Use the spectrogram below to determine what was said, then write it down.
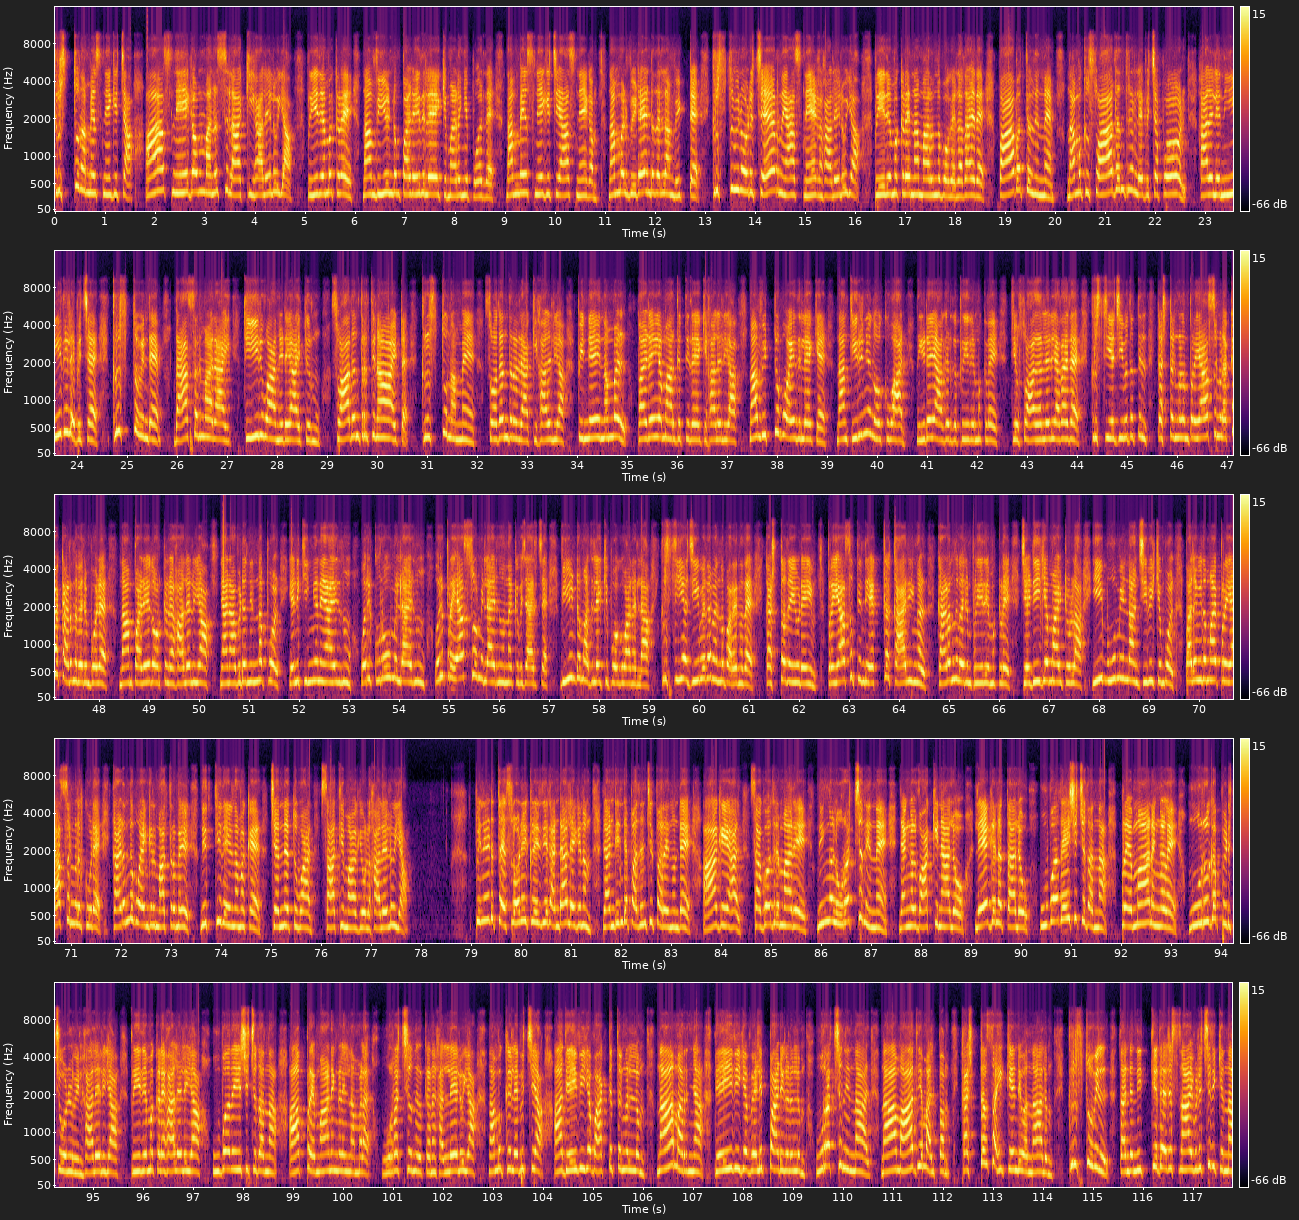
ക്രിസ്തു നമ്മെ സ്നേഹിച്ച ആ സ്നേഹം മനസ്സിലാക്കി. ഹാലലുയ പ്രിയമക്കളെ നാം വീണ്ടും പഴയതിലേക്ക് മടങ്ങിപ്പോരുത് നമ്മെ സ്നേഹിച്ച ആ സ്നേഹം നമ്മൾ വിടേണ്ടതെല്ലാം വിട്ട് ക്രിസ്തുവിനോട് ചേർന്ന് ആ സ്നേഹം. ഹാലലുയ പ്രിയമക്കളെ നാം മറന്നു പോകരുത് അതായത് പാപത്തിൽ നിന്ന് നമുക്ക് സ്വാതന്ത്ര്യം ലഭിച്ചപ്പോൾ ഹാലിലെ നീതി ലഭിച്ച് ക്രിസ്തുവിന്റെ ദാസന്മാരായി തീരുവാനിടയായി തീർന്നു സ്വാതന്ത്ര്യത്തിനായിട്ട് ക്രിസ്തു നമ്മെ സ്വതന്ത്രരാക്കി. ഹാലലിയ പിന്നെ നമ്മൾ പഴയ മാർഗത്തിലേക്ക് ഹാലലിയ നാം വിട്ടുപോയതിലേക്ക് നാം തിരിഞ്ഞു നോക്കുവാൻ ഇടയാകരുത്. പ്രീതി മക്കളെ അതായത് ക്രിസ്തീയ ജീവിതത്തിൽ കഷ്ടങ്ങളും പ്രയാസങ്ങളും ഒക്കെ കടന്നു വരുമ്പോൾ നാം പഴയതോർക്കല്ലേ ഹാലലിയ ഞാൻ അവിടെ നിന്നപ്പോൾ എനിക്കിങ്ങനെയായിരുന്നു. ഒരു കുറവുമില്ലായിരുന്നു ഒരു പ്രയാസവും ഇല്ലായിരുന്നു എന്നൊക്കെ വിചാരിച്ച് വീണ്ടും അതിലേക്ക് പോകുവാനല്ല ക്രിസ്തീയ ജീവിതം എന്ന് പറയുന്നത്. കഷ്ടതയുടെയും പ്രയാസത്തിന്റെ ഒക്കെ കാര്യങ്ങൾ കടന്നു വരും പ്രിയ മക്കളെ. ജഡീകമായിട്ടുള്ള ഈ ഭൂമിയിൽ നാം ജീവിക്കുമ്പോൾ പലവിധമായ പ്രയാസങ്ങളിൽ കൂടെ കടന്നു പോയെങ്കിൽ മാത്രമേ നിത്യതയിൽ നമുക്ക് ചെന്നെത്തുവാൻ സാധ്യമാകുകയുള്ളൂ. ഹലലുയ പിന്നീട് തെസ്ലോണിക്ക് എഴുതിയ രണ്ടാം ലേഖനം രണ്ടിന്റെ പതിനഞ്ചിൽ പറയുന്നുണ്ട് ആകയാൽ സഹോദരന്മാരെ നിങ്ങൾ ഉറച്ചു നിന്ന് ഞങ്ങൾ വാക്കിനാലോ ലേഖനത്താലോ ഉപദേശിച്ചു തന്ന പ്രമാണങ്ങളെ മുറുകെ പിടിച്ചുകൊള്ളുവിൻ. ഹാലേലുയ. പ്രീതിമക്കളെ ഹാലേലുയ. ഉപദേശിച്ചു തന്ന ആ പ്രമാണങ്ങളിൽ നമ്മൾ ഉറച്ചു നിൽക്കണം. ഹല്ലേലുയ. നമുക്ക് ലഭിച്ച ആ ദൈവിക വാക്തത്വങ്ങളിലും നാം അറിഞ്ഞ ദൈവിക വെളിപ്പാടുകളിലും ഉറച്ചു നിന്നാൽ നാം ആദ്യം അല്പം കഷ്ടം സഹിക്കേണ്ടി വന്നാലും ക്രിസ്തുവിൽ തന്റെ നിത്യതേജസ്സനായി വിളിച്ചിരിക്കുന്ന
